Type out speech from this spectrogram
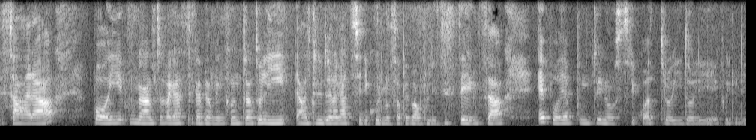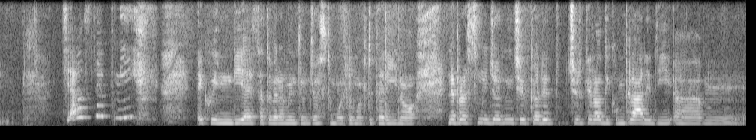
Sara, poi un'altra ragazza che abbiamo incontrato lì, altri due ragazzi di cui non sapevamo l'esistenza e poi appunto i nostri quattro idoli quindi ciao Stephanie! E quindi è stato veramente un gesto molto molto carino. Nei prossimi giorni cercherò, cercherò di comprare, di um,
